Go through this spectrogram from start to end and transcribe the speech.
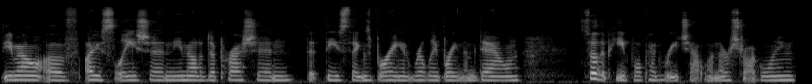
the amount of isolation, the amount of depression that these things bring and really bring them down so that people can reach out when they're struggling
